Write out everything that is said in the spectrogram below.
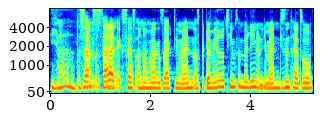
Ja, das, das haben Starlight Access auch nochmal gesagt. Die meinten, also es gibt ja mehrere Teams in Berlin und die meinten, die sind halt so,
